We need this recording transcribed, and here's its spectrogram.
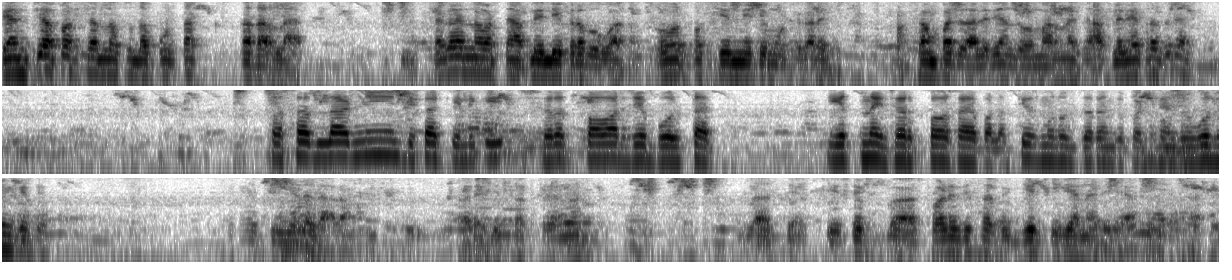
त्यांच्या पक्षातला सुद्धा पुरता कदारला सगळ्यांना वाटतं आपले लेकरं बघू आता. कवर पक्षीय नेते मोठे करायचे. संपादे झाले त्यांजवळ मारण्याचे. आपल्या लेकराचं काय? प्रसाद लाडनी टीका केली की शरद पवार जे बोलतात येत नाही शरद पवार साहेबाला. तेच म्हणून जरांगे पाटील यांचं बोलून घेते. हे येडं झालं. थोड्या दिवसात ते ना. जाते. ते ते ब- थोड्या दिवसात गिरकी घेणार आहे.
